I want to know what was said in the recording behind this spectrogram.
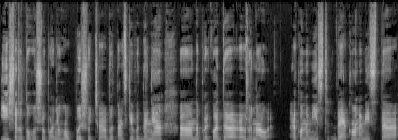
І щодо того, що про нього пишуть е, британські видання, е, наприклад, е, журнал економіст The Economist е,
